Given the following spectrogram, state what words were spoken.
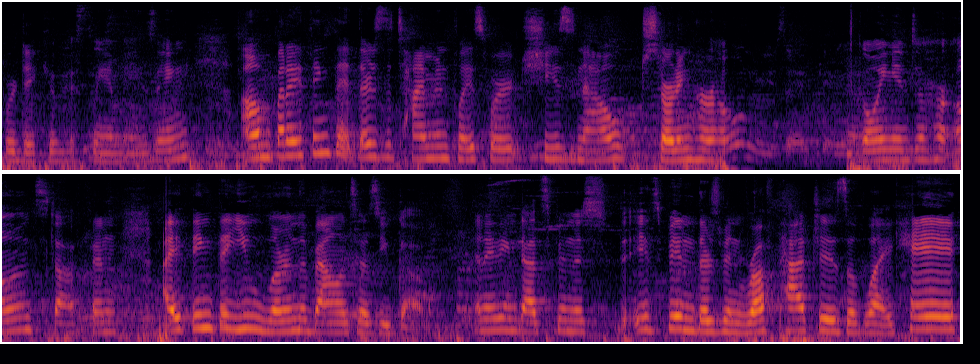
ridiculously amazing. Um, but I think that there's a time and place where she's now starting her own music and going into her own stuff. And I think that you learn the balance as you go. And I think that's been this. It's been there's been rough patches of like, hey,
